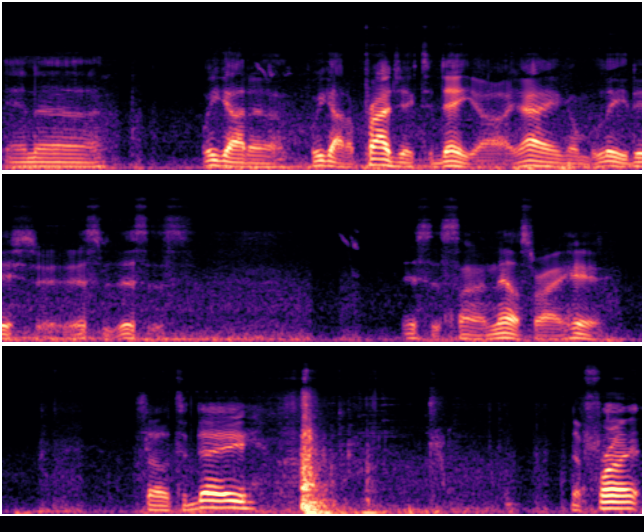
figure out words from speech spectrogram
And uh we got a we got a project today, y'all. Y'all ain't gonna believe this shit. This this is this is something else right here. So today, the front,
